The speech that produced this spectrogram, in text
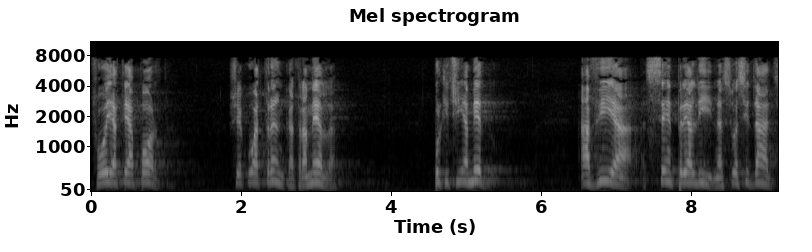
Foi até a porta, checou a tranca, a tramela, porque tinha medo havia sempre ali, na sua cidade,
